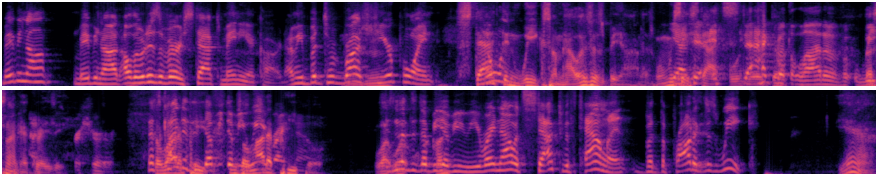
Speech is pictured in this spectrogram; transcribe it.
Maybe not. Maybe not. Although it is a very stacked Mania card. I mean, but to Raj, Mhm. to your point, Stacked one- and weak somehow. Let's just be honest. When we Yeah, say stacked, it's stacked with a lot of. Let's not get crazy. for sure. that's There's a lot kind of the pe- there's a WWE lot of right now. people. What- Isn't what- it the what- WWE right now? It's stacked with talent, but the product Yeah. is weak. Yeah,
